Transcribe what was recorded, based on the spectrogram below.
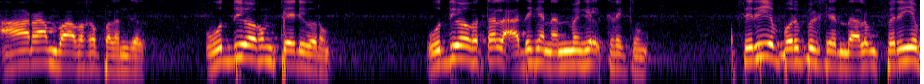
ஆறாம் பாவக பலன்கள். உத்தியோகம் தேடி வரும். உத்தியோகத்தால் அதிக நன்மைகள் கிடைக்கும். சிறிய பொறுப்பில் சேர்ந்தாலும் பெரிய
